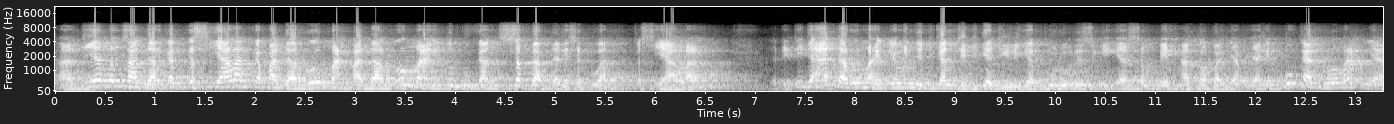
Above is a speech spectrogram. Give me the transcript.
Nah, dia mensandarkan kesialan kepada rumah, pada rumah itu bukan sebab dari sebuah kesialan. Jadi tidak ada rumah itu yang menjadikan jadinya dirinya buruk, rezekinya sempit atau banyak penyakit, bukan rumahnya.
